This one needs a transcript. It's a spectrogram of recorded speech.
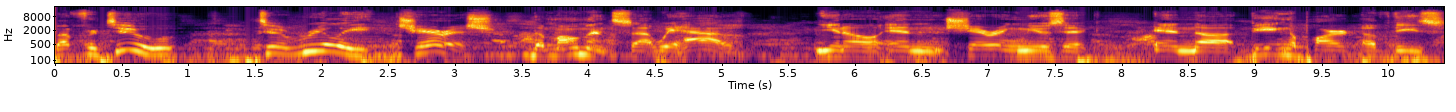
But for two, to really cherish the moments that we have, you know, in sharing music and uh, being a part of these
